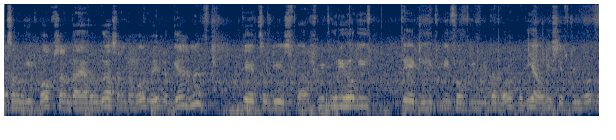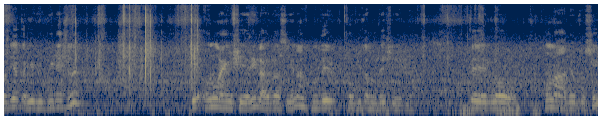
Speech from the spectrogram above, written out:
ਉਮੀਦ ਤੁਹਾਨੂੰ ਗੀਤ ਬਹੁਤ ਪਸੰਦ ਆਇਆ ਹੋਊਗਾ ਸਾਨੂੰ ਤਾਂ ਬਹੁਤ ਵਧੀਆ ਲੱਗਿਆ, ਹੈ ਨਾ? ਤੇ ਤੁਹਾਡੀ ਸਿਫਾਰਿਸ਼ ਵੀ ਪੂਰੀ ਹੋ ਗਈ ਤੇ ਗੀਤ ਵੀ ਫੌਜੀ ਵੀਰ ਦਾ ਬਹੁਤ ਵਧੀਆ ਉਹਦੀ ਸਿਫਤ ਵੀ ਬਹੁਤ ਵਧੀਆ ਕਰੀ ਬੀਬੀ ਨੇ, ਹੈ ਨਾ? ਤੇ ਉਹਨੂੰ ਐਂ ਸ਼ੇਰ ਹੀ ਲੱਗਦਾ ਸੀ ਨਾ? ਹੁੰਦੇ, ਫੌਜੀ ਤਾਂ ਹੁੰਦੇ ਸ਼ੇਰ ਨੇ। ਤੇ ਲਓ, ਹੁਣ ਆ ਜਾਓ ਤੁਸੀਂ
